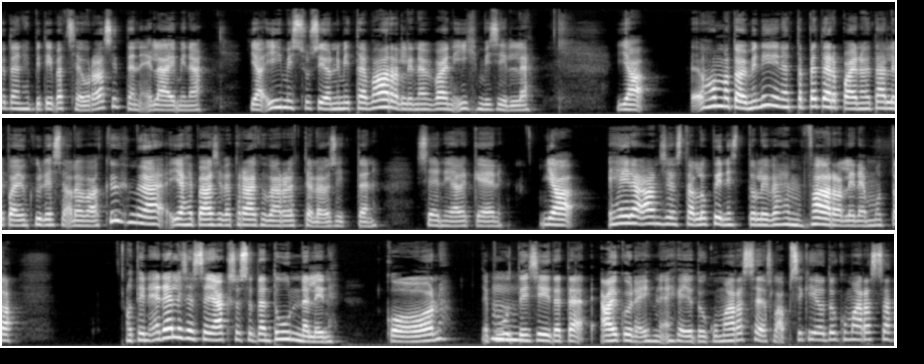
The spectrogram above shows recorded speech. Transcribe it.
joten he pitivät seuraa sitten eläiminä. Ja ihmissusi on nimittäin vaarallinen vain ihmisille. Ja homma toimi niin, että Peter painoi tällipajun kylissä olevaa kyhmyä ja he pääsivät rääkyvään röttelöön sitten sen jälkeen. Ja heidän ansiosta Lupinista tuli vähemmän vaarallinen, mutta otin edellisessä jaksossa tämän tunnelin koon, ja puhuttiin mm. siitä, että aikuinen ihminen ehkä joutuu kumarassa, jos lapsikin joutuu kumarassa.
